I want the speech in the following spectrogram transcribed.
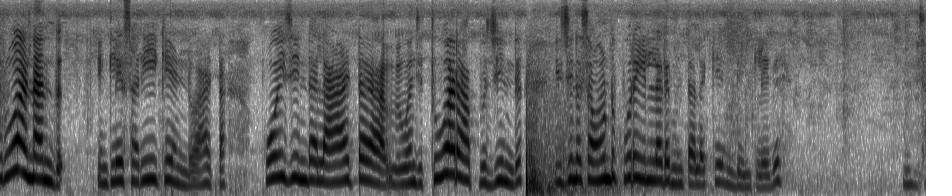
ಶುರು ನಂದು ಎಂಕ್ಲೆ ಸರಿ ಕೆಂಡು ಆಟ. ಪೋಯ್ಜಿಂಡಲ ಆಟ, ಒಂಜಿ ತೂವರ ಆಪುಜಿಂದು ಇಜಿನ ಸೌಂಡ್ ಪೂರ ಇಲ್ಲಡೆ ಮಿಂಟಲಕ್ಕೆ ಕೆಂಡು ಇಂಕ್ಲೆಗ್ ಇಂಚ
